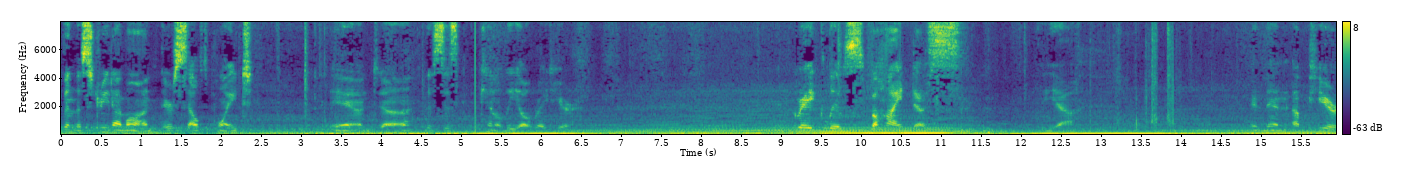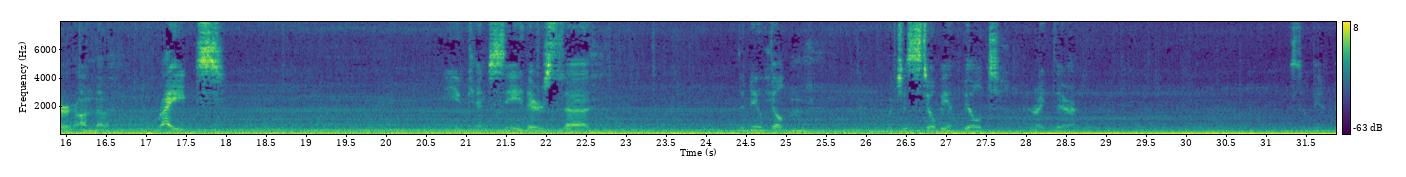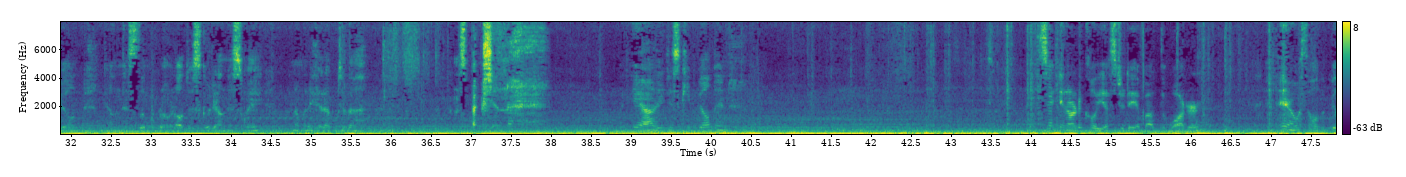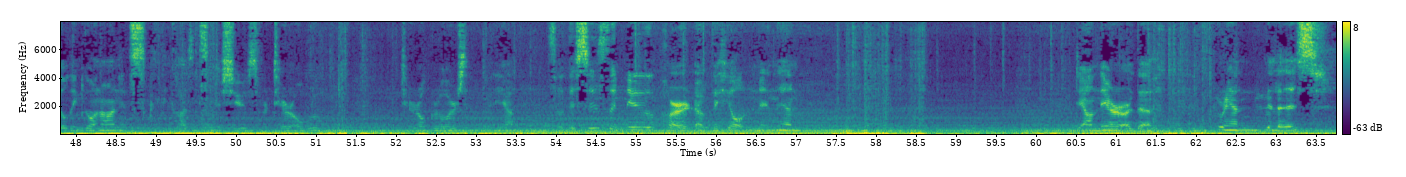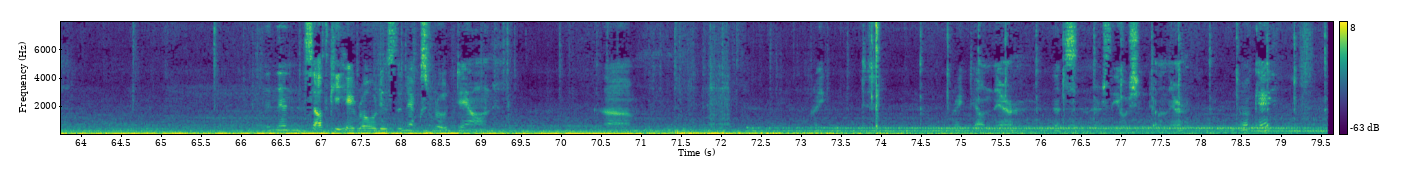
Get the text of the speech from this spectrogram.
even the street I'm on. There's South Pointe, and uh, this is Kenolio right here. Greg lives behind us. Yeah. And then up here on the right, you can see there's uh, the new Hilton, which is still being built right there. Still being built down this little road. I'll just go down this way. And I'm gonna head up to the inspection. Yeah, they just keep building. I sent an article yesterday about the water. Yeah, with all the building going on, it's causing some issues for taro root, taro growers. But yeah, so this is the new part of the Hilton, and then down there are the Grand Villas. South Kihei Road is the next road down. Um, right, right down there. That's, there's the ocean down there. Okay.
